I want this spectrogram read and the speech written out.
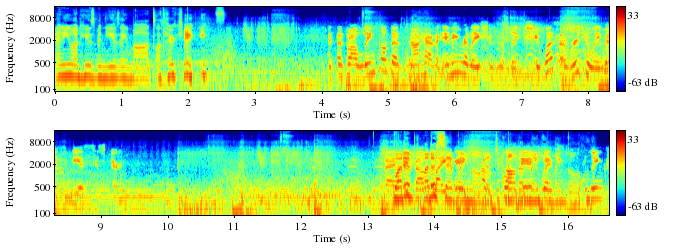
anyone who's been using mods on their games. It says while Linkle does not have any relation to Link, she was originally meant to be a sister. But What a what a like sibling moment to call them Link and Linkle. Link's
